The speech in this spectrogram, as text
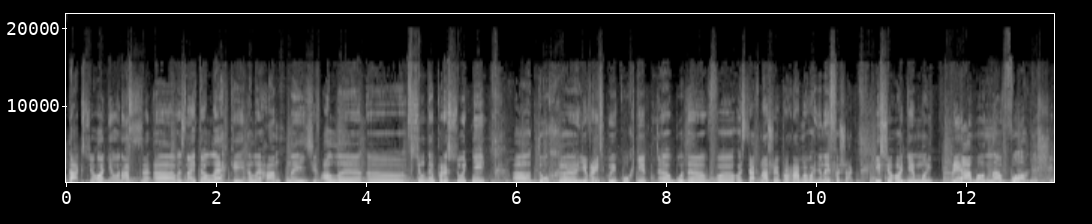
Так, сьогодні у нас, е, ви знаєте, легкий, елегантний, але е, всюди присутній е, дух єврейської кухні буде в гостях нашої програми Вогняний фишак. І сьогодні ми прямо на вогнищі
